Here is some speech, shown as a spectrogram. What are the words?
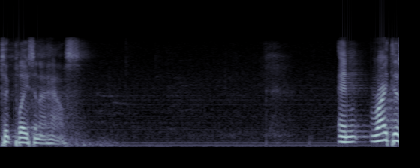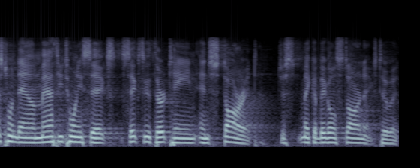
took place in a house. And write this one down Matthew 26, 6 through 13, and star it. Just make a big old star next to it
